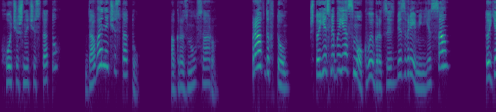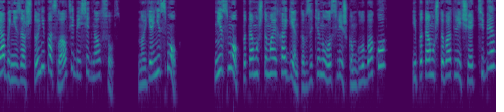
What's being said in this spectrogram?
Хочешь на чистоту? Давай на чистоту, — огрызнулся Арон. Правда в том, что если бы я смог выбраться из безвременья сам, то я бы ни за что не послал тебе сигнал СОС. Но я не смог. Не смог, потому что моих агентов затянуло слишком глубоко, и потому что, в отличие от тебя,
